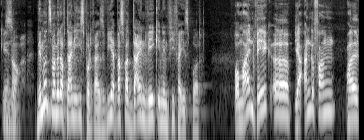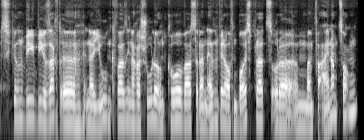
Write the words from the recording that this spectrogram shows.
Genau. So. Nimm uns mal mit auf deine E-Sport-Reise. Was war dein Weg in den FIFA-E-Sport? Oh, mein Weg, äh, ja, angefangen halt, wie, wie gesagt, äh, in der Jugend quasi nach der Schule und Co. warst du dann entweder auf dem Boysplatz oder ähm, beim Verein am Zocken.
